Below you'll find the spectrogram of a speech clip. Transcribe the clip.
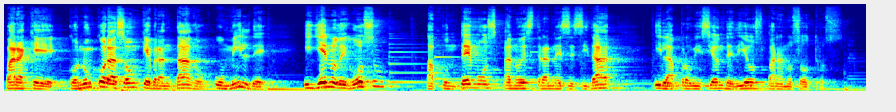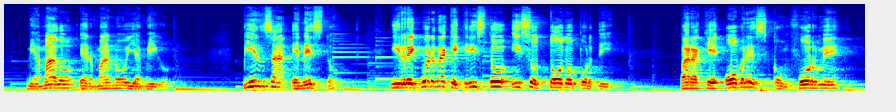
para que con un corazón quebrantado, humilde y lleno de gozo, apuntemos a nuestra necesidad y la provisión de Dios para nosotros. Mi amado hermano y amigo, Piensa en esto y recuerda que Cristo hizo todo por ti, para que obres conforme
